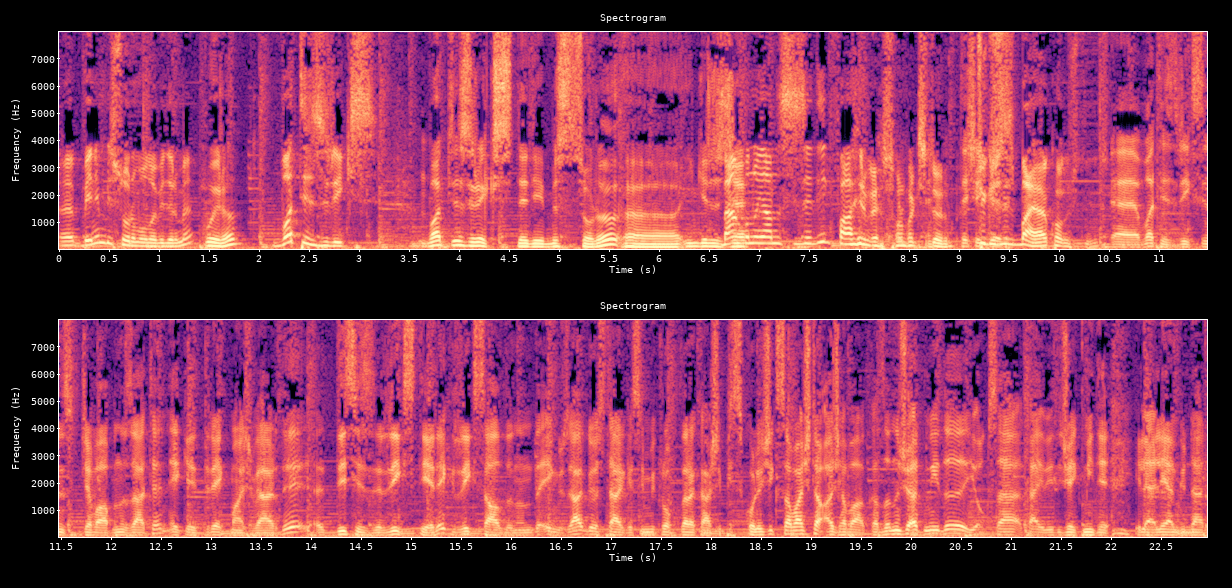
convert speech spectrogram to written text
Ee, benim bir sorum olabilir mi? Buyurun. What is Rix? What is risk dediğimiz soru e, İngilizce. Ben bunu yalnız size değil Fahir Bey'e sormak istiyorum. Teşekkür Çünkü ederim. siz bayağı konuştunuz. Ee, what is Rix'in cevabını zaten Ege direkt maj verdi. Ee, This is Rix diyerek Rix aldığının da en güzel göstergesi mikroplara karşı psikolojik savaşta acaba kazanacak mıydı yoksa kaybedecek miydi? İlerleyen günler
